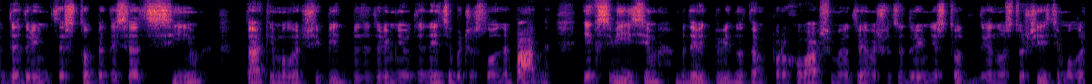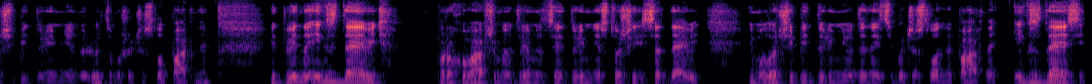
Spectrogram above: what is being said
де дорівнює 157, так, і молодший біт буде дорівнює одиниці, бо число непарне. Х8 буде відповідно там порахувавши, ми отримаємо, що це дорівнює 196, і молодший біт дорівнює 0, тому що число парне. Відповідно, х9, порахувавши, ми отримаємо це дорівнює 169, і молодший біт дорівнює одиниці, бо число непарне. Х10,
